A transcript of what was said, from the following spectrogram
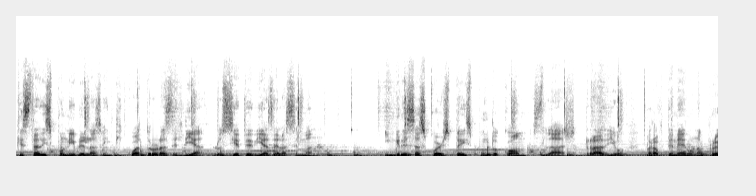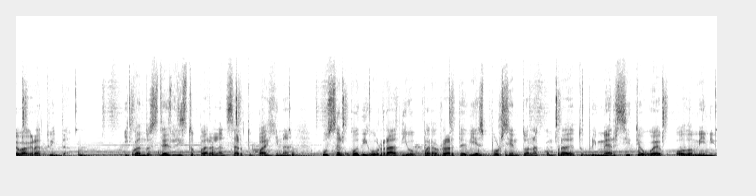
que está disponible las 24 horas del día, los 7 días de la semana. Ingresa a squarespace.com/radio para obtener una prueba gratuita. Y cuando estés listo para lanzar tu página, usa el código radio para ahorrarte 10% en la compra de tu primer sitio web o dominio.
